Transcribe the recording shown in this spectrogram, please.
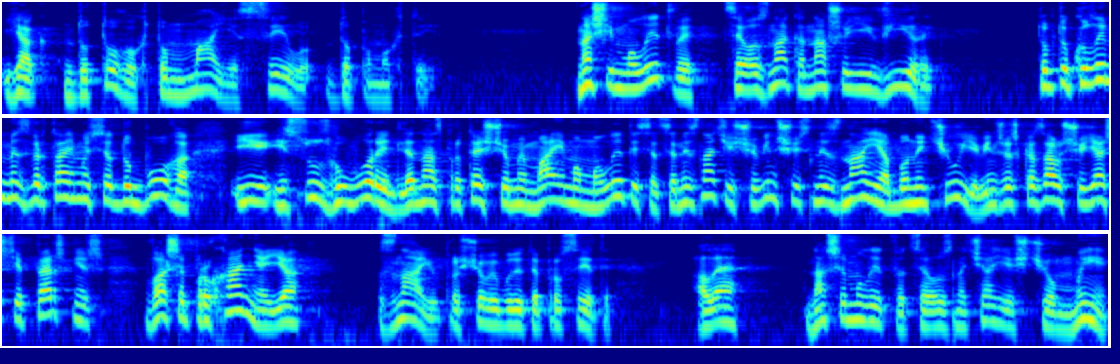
як до того, хто має силу допомогти. Наші молитви це ознака нашої віри. Тобто, коли ми звертаємося до Бога, і Ісус говорить для нас про те, що ми маємо молитися, це не значить, що Він щось не знає або не чує. Він же ж казав, що я ще перш ніж ваше прохання, я знаю, про що ви будете просити. Але наша молитва це означає, що ми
